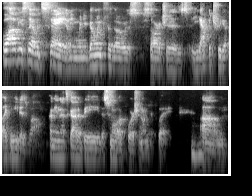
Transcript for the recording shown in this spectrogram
well obviously i would say i mean when you're going for those starches you have to treat it like meat as well i mean that's got to be the smaller portion on your plate mm-hmm. um,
